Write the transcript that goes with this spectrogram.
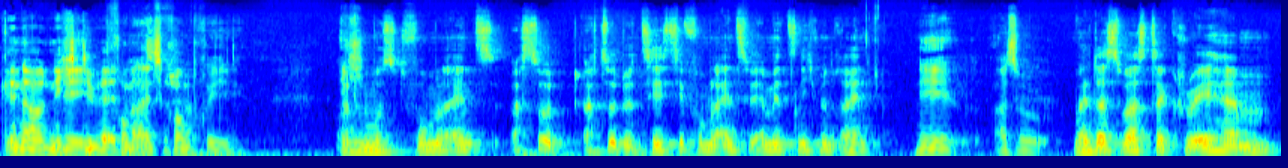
Genau, nicht nee, die Weltmeisterschaft. Formel 1 Grand Prix. Also du musst Formel 1, achso, achso, du zählst die Formel 1 WM jetzt nicht mit rein. Nee, also. Weil das, was der Graham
